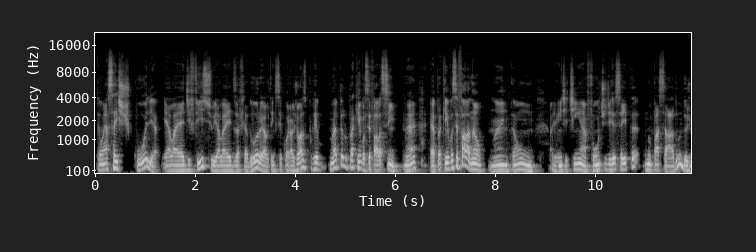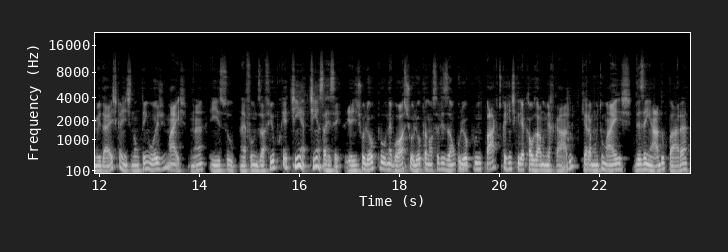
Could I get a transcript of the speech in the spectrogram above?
Então essa escolha, ela é difícil e ela é desafiadora, ela tem que ser corajosa, porque não é pelo para quem você fala sim, né? É para quem você fala não, né? Então a gente tinha fonte de receita no passado, em 2010, que a gente não tem hoje mais, né? E isso né, foi um desafio porque tinha, tinha essa receita. E a gente olhou para o negócio, olhou para a nossa visão, olhou para o impacto que a gente queria causar no mercado, que era muito mais desenhado para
